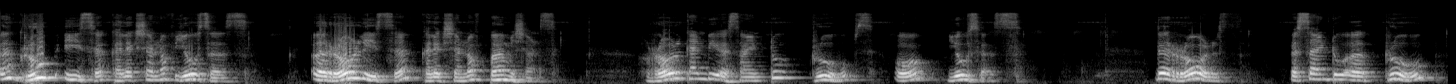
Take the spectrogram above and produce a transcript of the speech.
A group is a collection of users. A role is a collection of permissions. Role can be assigned to groups or users. The roles assigned to a group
